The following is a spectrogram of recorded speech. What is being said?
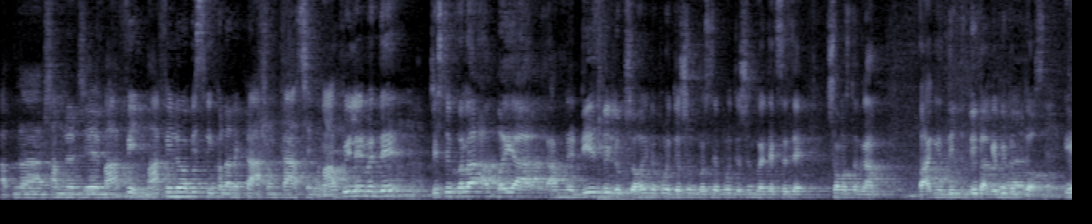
আপনার সামনের যে মাহফিল মাহফিলেও বিশৃঙ্খলার একটা আশঙ্কা আছে। মাহফিলের মধ্যে বিশৃঙ্খলা ভাইয়া আপনি ডিএসবি লোক সহ পরিদর্শন করছে পরিদর্শন করে দেখছে যে সমস্ত গ্রাম বাগে দুই- ভাগে বিভক্ত। এই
